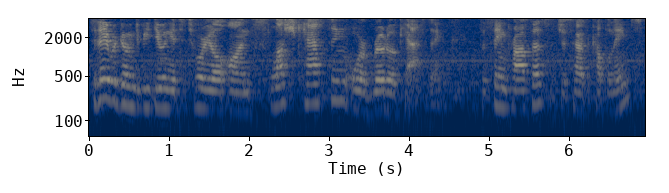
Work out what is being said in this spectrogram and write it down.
Today we're going to be doing a tutorial on slush casting or roto casting. It's the same process, it just has a couple names.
